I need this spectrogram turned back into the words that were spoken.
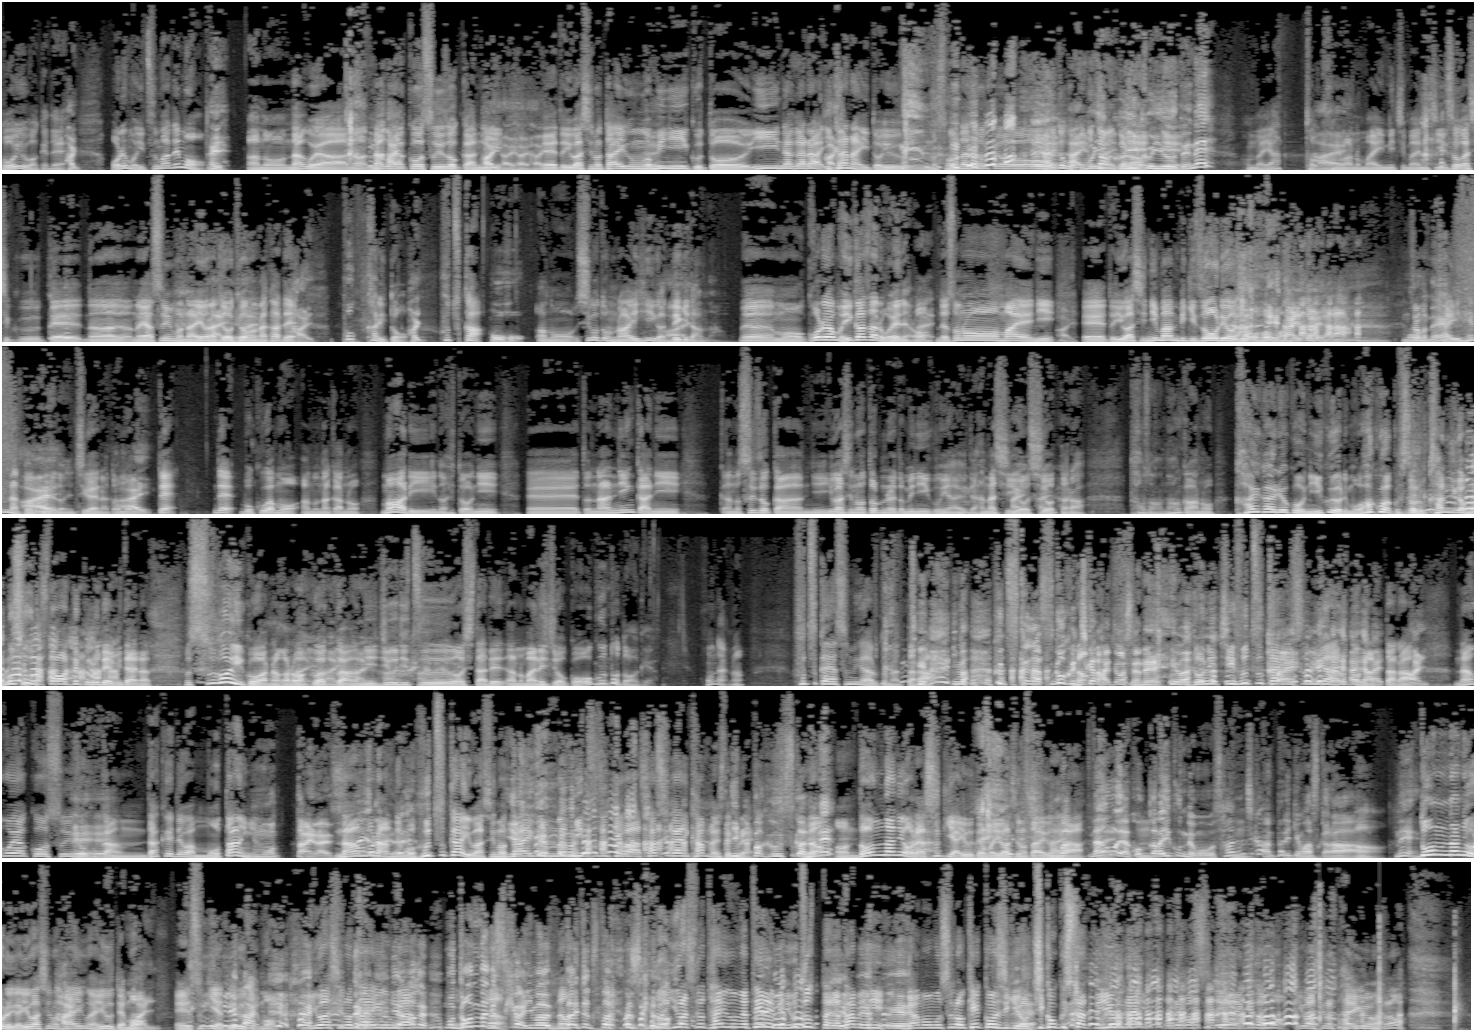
そういうわけで、はい。俺もいつまでも、はい。あの、名古屋の、名古屋港水族館に、えっ、と、イワシの大群を見に行くと言いながら行かないという、まあそんな状況を 置いとこうもう、と思ったんから、いく言うてね。ほんならやっと、こはい。のあの、毎日毎日忙しくて、な休みもないような状況の中でぽっかりとはい、二日、ほうほう。あの、仕事のない日ができたんだ。で、もう、これはもう行かざるを得んやろ、はい。で、その前に、はい。えっ、と、イワシ2万匹増量情報も入っとるから、それも大変なトルネードに違いなと思って、で、僕はもう、あの、なんかあの、周りの人に、えっ、と、何人かに、あの、水族館にイワシのトルネード見に行くんや、言うて話をしよったら、タオさん、なんかあの、海外旅行に行くよりもワクワクしとる感じがものすごく伝わってくるで、みたいな、すごい、こう、なんかあの、ワクワク感に充実をしたれ、あの、毎日をこう、送っとったわけや。ほんならな、二日休みがあるとなったら、今、二日がすごく力入ってましたね。今。土日二日休みがあるとなったら名古屋港水族館だけでは持たんや。もったいないですね。なんぼなんでも二日イワシの大群の見続けはさすがに勘弁してくれ。一泊二日でね。なうん、どんなに俺は好きや言うてもイワシの大群まあが、。名古屋こっから行くんでも3時間あったら行けますからね。どんなに俺がイワシの大群や言うても、えー好きやと言うても、イワシの大群が。もうどんだけ好きか今、な大体伝わりましたけど。イワシの大群がテレビに映ったがために、ガモムスの結婚式を遅刻したっていうぐらい、俺は好きなんやけども、イワシの大群はの。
